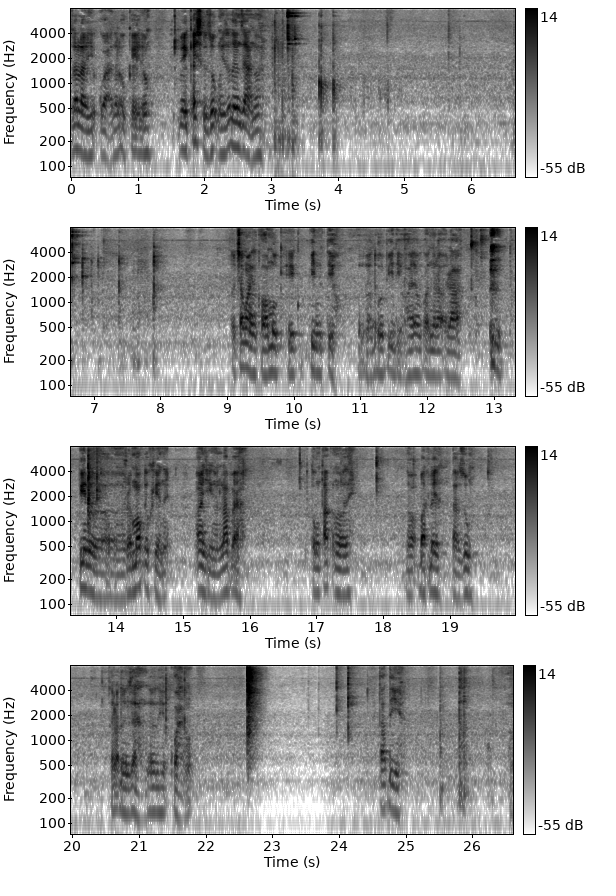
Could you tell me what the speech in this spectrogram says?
rất là hiệu quả, rất là ok đúng không? Về cách sử dụng thì rất đơn giản thôi. Ở trong này có một cái cục pin tiểu. Đôi pin tiểu hay còn gọi là pin ở remote điều khiển ấy. Anh chỉ cần lắp vào công tắc rồi đây nó bật lên là dùng rất là đơn giản, rất là hiệu quả đúng không? tắt đi. Đó.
